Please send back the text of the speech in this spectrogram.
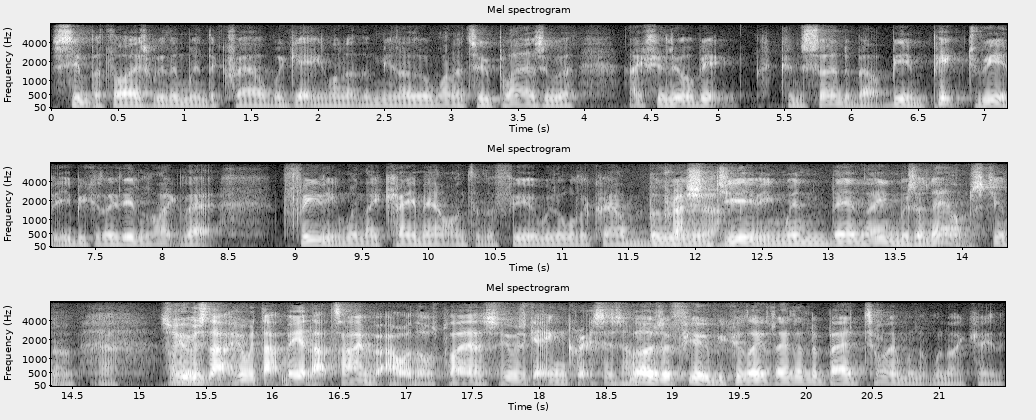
sympathise with them when the crowd were getting on at them. You know, there were one or two players who were actually a little bit concerned about being picked, really, because they didn't like that feeling when they came out onto the field with all the crowd booing Pressure. and jeering when their name was announced. You know. Yeah. So I who mean- was that? Who would that be at that time out of those players? Who was getting criticism? Well, there was a few because they they had a bad time when when I came.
